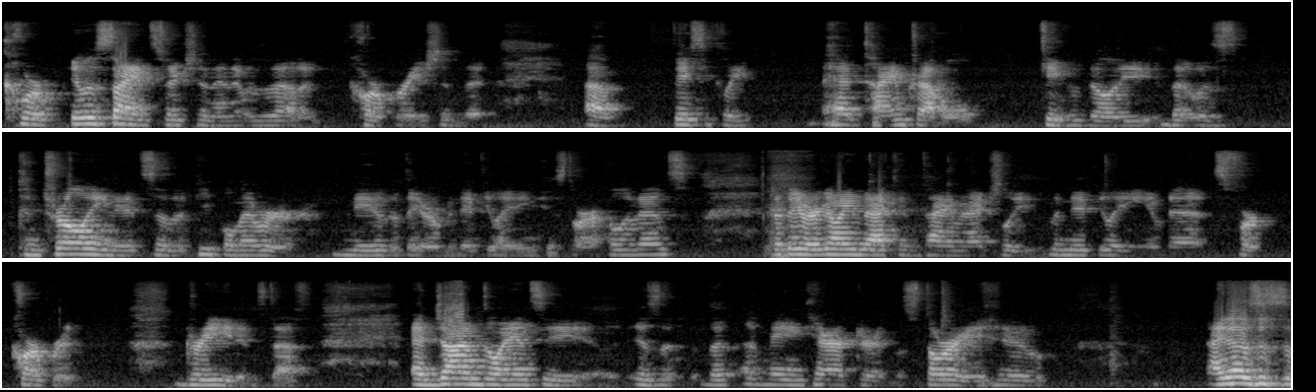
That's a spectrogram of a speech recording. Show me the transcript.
corp. It was science fiction, and it was about a corporation that uh, basically had time travel capability that was controlling it so that people never knew that they were manipulating historical events, that they were going back in time and actually manipulating events for corporate greed and stuff. And John de Lancie is the, main character in the story who I know this is a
